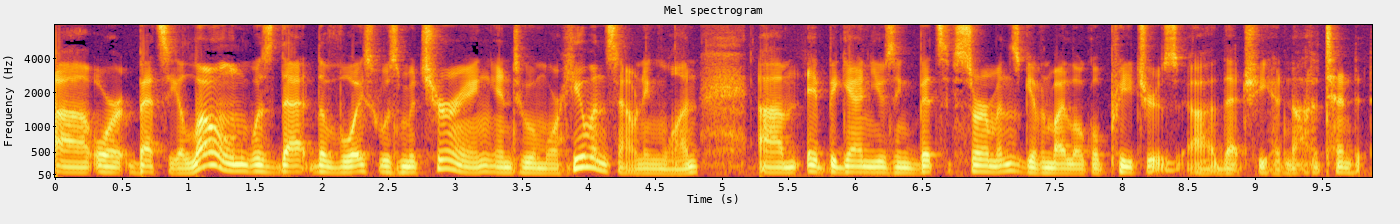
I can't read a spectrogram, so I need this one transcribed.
uh, or Betsy alone, was that the voice was maturing into a more human-sounding one. Um, it began using bits of sermons given by local preachers uh, that she had not attended,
